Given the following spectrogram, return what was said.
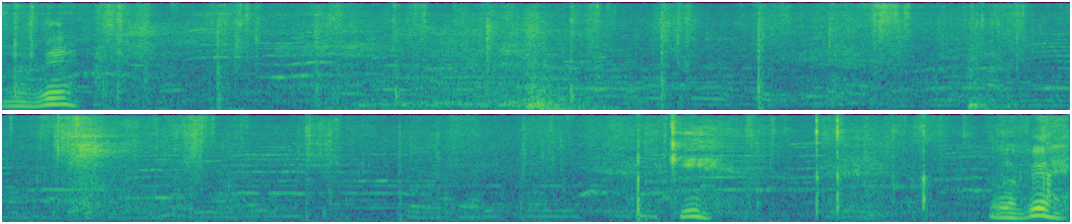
Vamos ver. Aqui. Vamos ver.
